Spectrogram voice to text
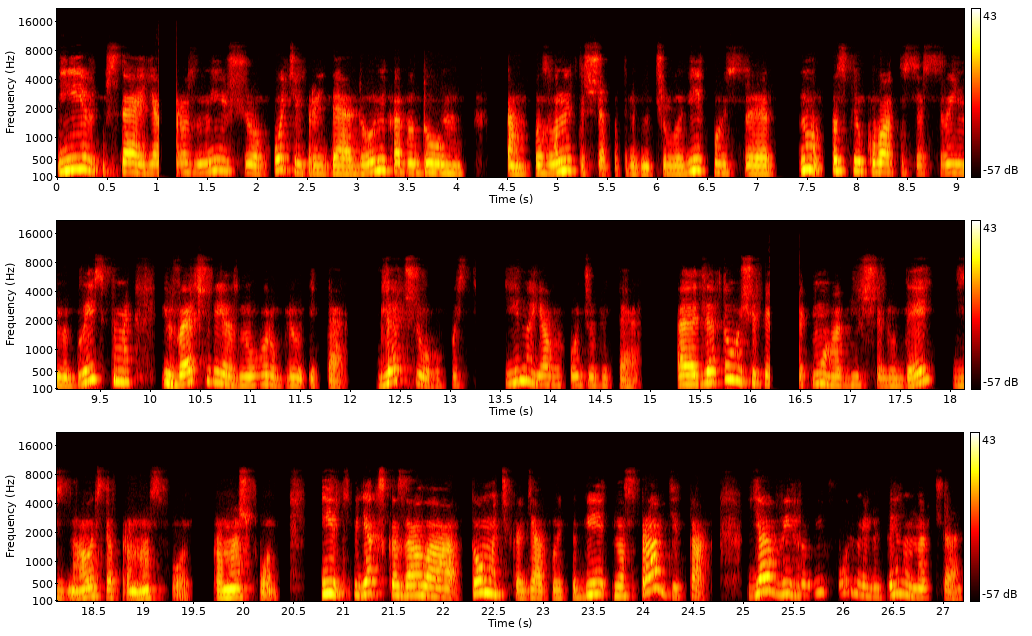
І все, я розумію, що потім прийде донька додому, там позвонити ще потрібно чоловіку, з- ну, поспілкуватися зі своїми близькими, і ввечері я знову роблю ітер. Для чого? Постійно я виходжу в ітер. Е, Для того, щоб якомога більше людей дізналося про нас фонд, про наш фонд. І як сказала Томочка, дякую тобі. Насправді так, я в ігровій формі людину навчаю,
